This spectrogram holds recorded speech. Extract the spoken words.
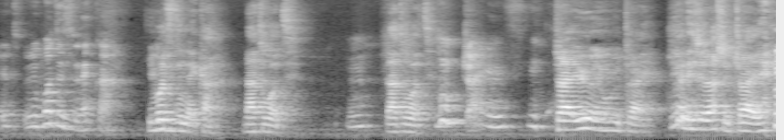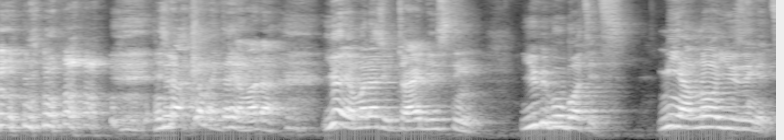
It, we bought it in the car. You bought it in the car. That's what. Hmm? That's what. try and see. Try you and who try. You and Ishira should try. Ishira, come and tell your mother. You and your mother should try this thing. You people bought it. Me, I'm not using it.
